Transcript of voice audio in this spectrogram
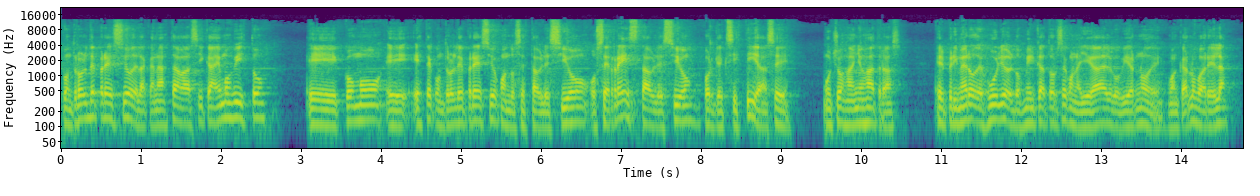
control de precio de la canasta básica, hemos visto eh, cómo eh, este control de precio, cuando se estableció o se restableció, porque existía hace muchos años atrás, el primero de julio del 2014, con la llegada del gobierno de Juan Carlos Varela,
